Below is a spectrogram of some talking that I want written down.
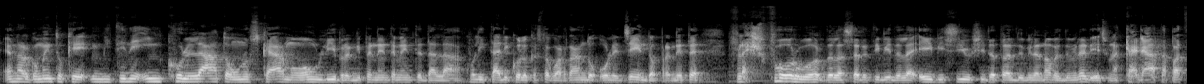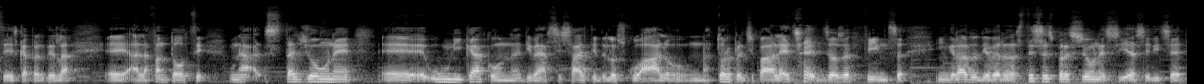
è un argomento che mi tiene incollato a uno schermo o a un libro, indipendentemente dalla qualità di quello che sto guardando o leggendo. Prendete Flash Forward, la serie TV della ABC uscita tra il 2009 e il 2010, una cagata pazzesca per dirla eh, alla Fantozzi, una stagione eh, unica con diversi salti dello squalo, un attore principale, cioè Joseph Fiennes, in grado di avere la stessa espressione sia se dice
